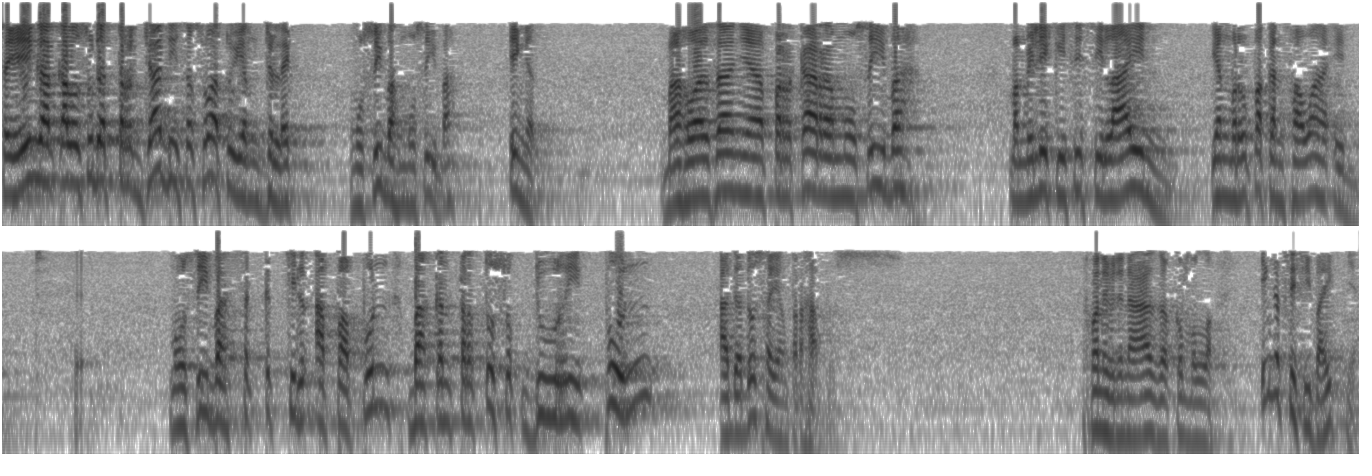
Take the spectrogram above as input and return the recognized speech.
Sehingga kalau sudah terjadi sesuatu yang jelek, musibah-musibah, ingat bahwasanya perkara musibah memiliki sisi lain yang merupakan fawaid. Musibah sekecil apa pun bahkan tertusuk duri pun ada dosa yang terhapus. Ingat sisi baiknya.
